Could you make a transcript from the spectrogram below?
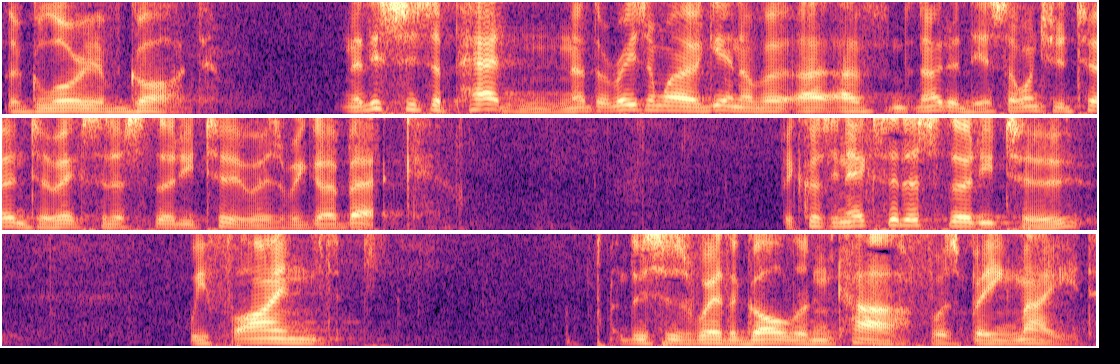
the glory of God. Now, this is a pattern. Now, the reason why, again, I've, uh, I've noted this, I want you to turn to Exodus 32 as we go back. Because in Exodus 32, we find this is where the golden calf was being made.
